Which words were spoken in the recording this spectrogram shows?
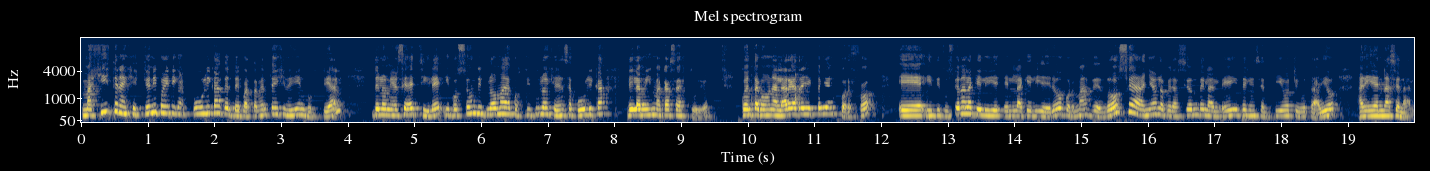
magíster en gestión y políticas públicas del Departamento de Ingeniería Industrial de la Universidad de Chile y posee un diploma de postítulo en gerencia pública de la misma casa de estudio. Cuenta con una larga trayectoria en Corfo, eh, institución en la, que, lideró por más de 12 años la operación de la ley del incentivo tributario a nivel nacional,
